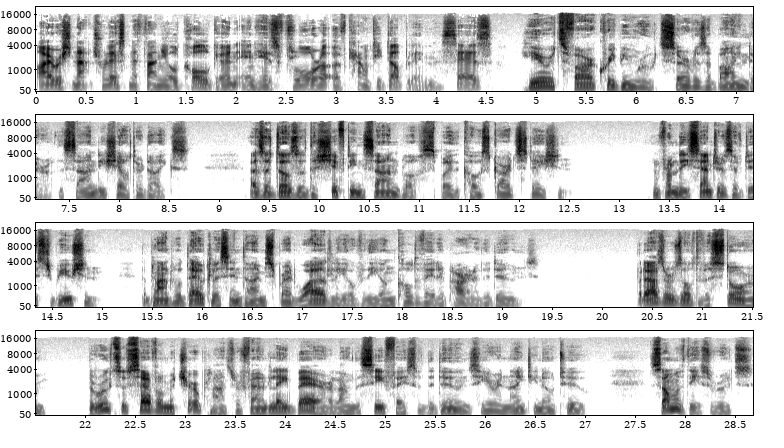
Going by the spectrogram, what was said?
Irish naturalist Nathaniel Colgan, in his Flora of County Dublin, says Here its far creeping roots serve as a binder of the sandy shelter dikes, as it does of the shifting sand bluffs by the coastguard station. And from these centres of distribution, the plant will doubtless in time spread wildly over the uncultivated part of the dunes. But as a result of a storm, the roots of several mature plants were found laid bare along the sea face of the dunes here in 1902. Some of these roots,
